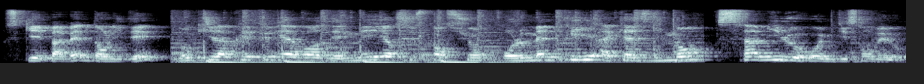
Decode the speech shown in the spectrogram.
Ce qui est pas bête dans l'idée. Donc il a préféré avoir des meilleures suspensions pour le même prix à quasiment 5000 euros il me dit son vélo.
